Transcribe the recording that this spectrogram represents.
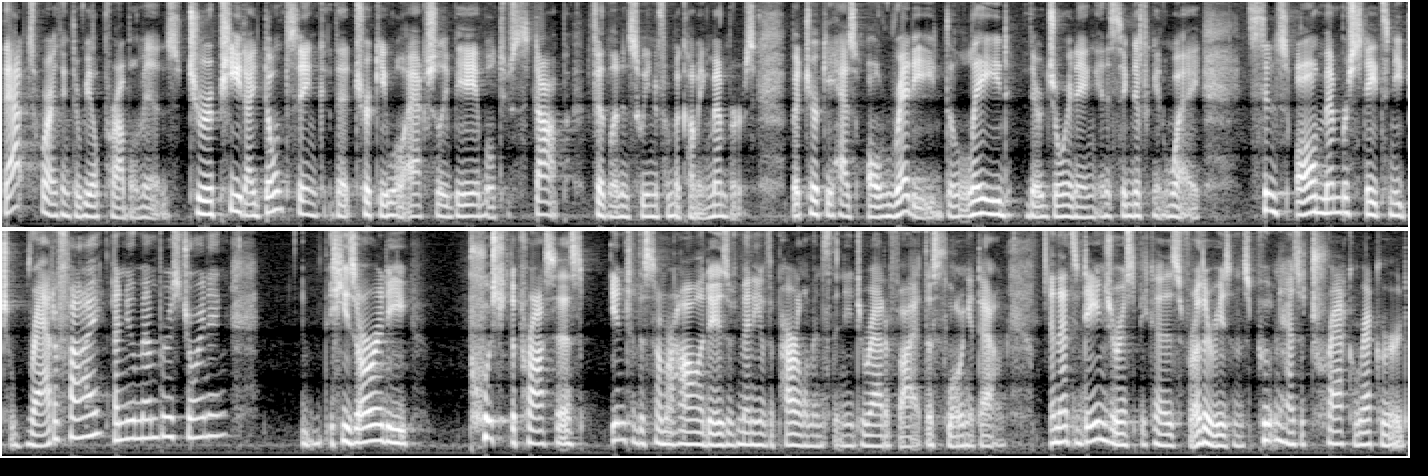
That's where I think the real problem is. To repeat, I don't think that Turkey will actually be able to stop Finland and Sweden from becoming members, but Turkey has already delayed their joining in a significant way. Since all member states need to ratify a new member's joining, he's already pushed the process into the summer holidays of many of the parliaments that need to ratify it, thus slowing it down. And that's dangerous because, for other reasons, Putin has a track record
